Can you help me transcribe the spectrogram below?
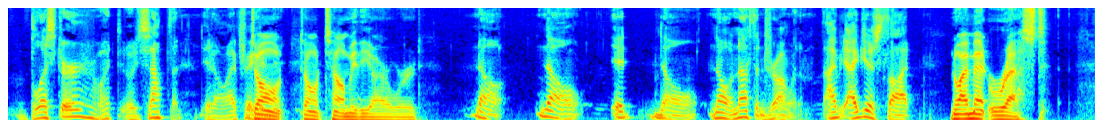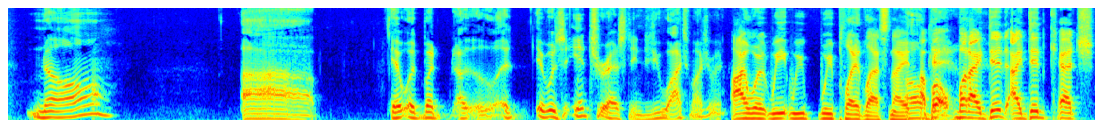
blister, what, or something. You know, I figured. Don't don't tell me the R word. No, no, it, no, no, nothing's wrong with him. I, I just thought, No, I meant rest. no. Uh, It was, but uh, it, it was interesting. Did you watch much of it? I would. We we we played last night, Uh, Okay. but but I did I did catch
